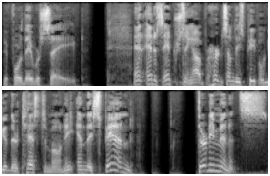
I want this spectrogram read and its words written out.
before they were saved. And, and it's interesting, I've heard some of these people give their testimony, and they spend 30 minutes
